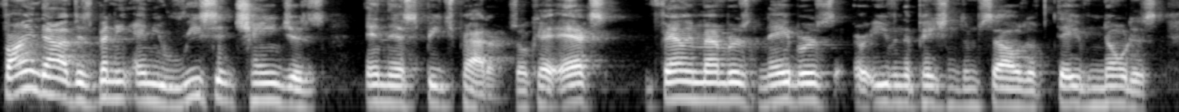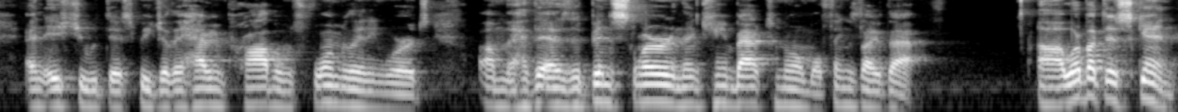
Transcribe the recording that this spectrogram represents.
Find out if there's been any recent changes in their speech patterns, okay? Ask family members, neighbors, or even the patient themselves if they've noticed an issue with their speech. Are they having problems formulating words? Um, has it been slurred and then came back to normal? Things like that. Uh, what about their skin?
